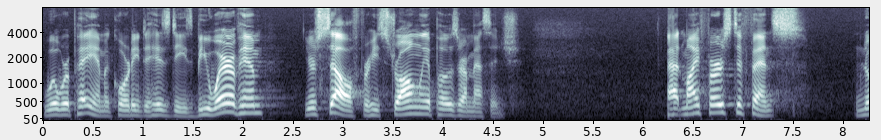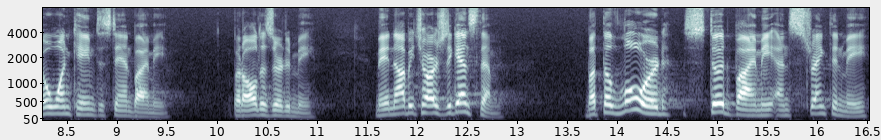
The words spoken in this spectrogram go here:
will repay him according to his deeds. Beware of him yourself, for he strongly opposed our message. At my first defense, no one came to stand by me, but all deserted me. May it not be charged against them. But the Lord stood by me and strengthened me,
